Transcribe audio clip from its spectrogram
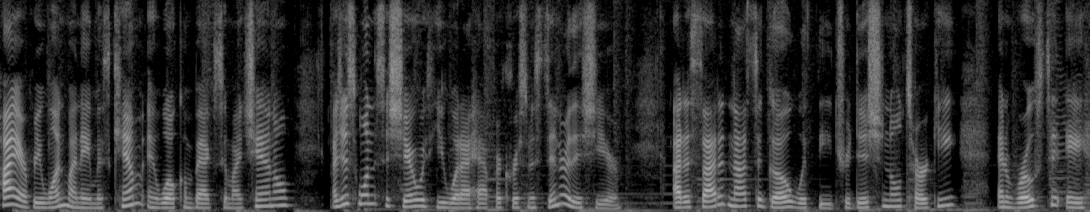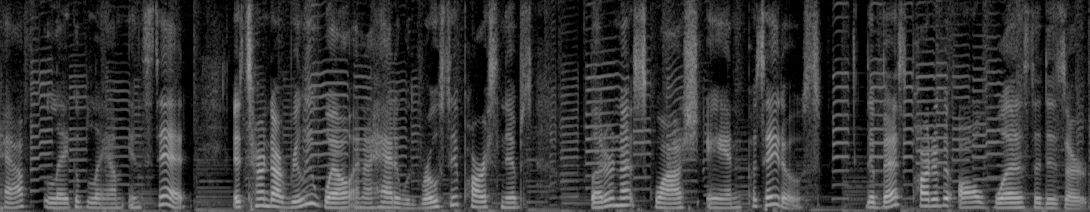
Hi everyone, my name is Kim and welcome back to my channel. I just wanted to share with you what I have for Christmas dinner this year. I decided not to go with the traditional turkey and roasted a half leg of lamb instead. It turned out really well and I had it with roasted parsnips, butternut squash, and potatoes. The best part of it all was the dessert.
